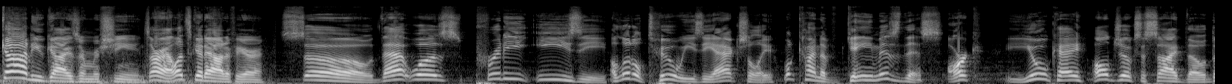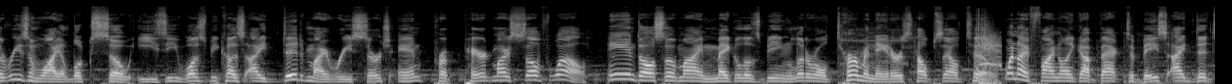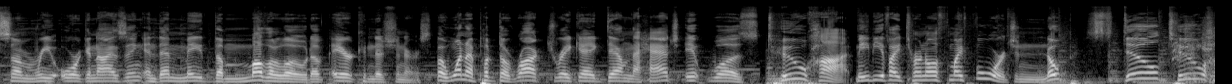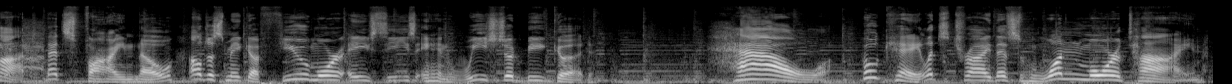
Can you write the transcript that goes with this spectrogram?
God, you guys are machines. Alright, let's get out of here. So, that was pretty easy. A little too easy, actually. What kind of game is this? Ark? You okay? All jokes aside though, the reason why it looks so easy was because I did my research and prepared myself well. And also my Megalos being literal Terminators helps out too. When I finally got back to base, I did some reorganizing and then made the motherload of air conditioners. But when I put the rock drake egg down the hatch, it was too hot. Maybe if I turn off my forge, nope, still too hot. That's fine though. I'll just make a few more ACs and we should be good. How? Okay, let's try this one more time.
